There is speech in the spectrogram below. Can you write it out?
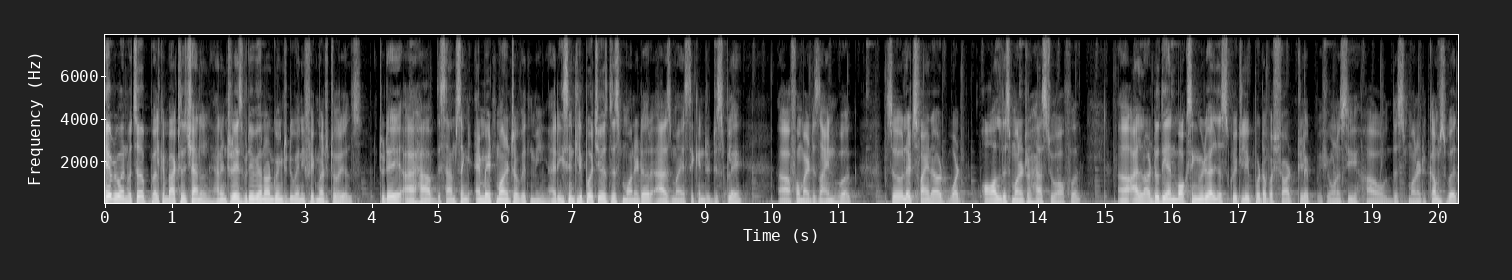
Hey everyone, what's up? Welcome back to the channel. And in today's video, we are not going to do any Figma tutorials. Today, I have the Samsung M8 monitor with me. I recently purchased this monitor as my secondary display uh, for my design work. So let's find out what all this monitor has to offer. Uh, I'll not do the unboxing video. I'll just quickly put up a short clip if you want to see how this monitor comes with.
